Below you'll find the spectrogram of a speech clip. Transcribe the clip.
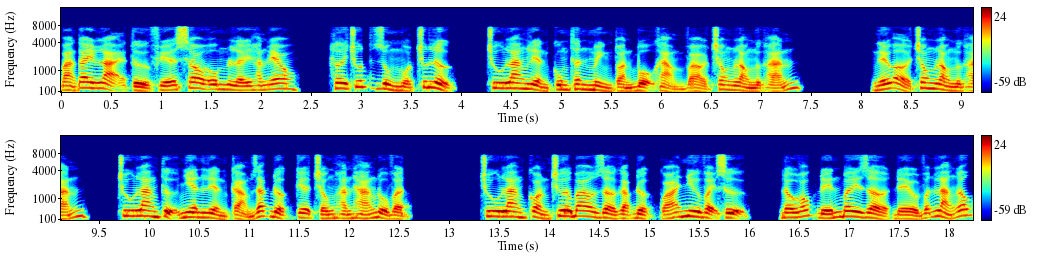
bàn tay lại từ phía sau ôm lấy hắn eo, hơi chút dùng một chút lực, Chu lang liền cung thân mình toàn bộ khảm vào trong lòng ngực hắn. Nếu ở trong lòng ngực hắn, Chu lang tự nhiên liền cảm giác được kia chống hắn háng đồ vật. Chu lang còn chưa bao giờ gặp được quá như vậy sự, đầu óc đến bây giờ đều vẫn làng ốc,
